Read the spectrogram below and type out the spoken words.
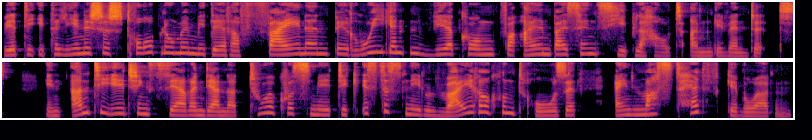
wird die italienische Strohblume mit ihrer feinen, beruhigenden Wirkung vor allem bei sensibler Haut angewendet. In Anti-Aging-Serien der Naturkosmetik ist es neben Weihrauch und Rose ein Must-Have geworden.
